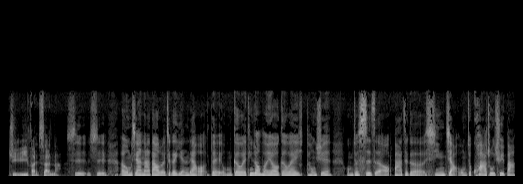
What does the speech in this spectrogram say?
举一反三呐、是是，呃，我们现在拿到了这个颜料哦，对我们各位听众朋友、各位同学，我们就试着哦，把这个行脚，我们就跨出去，把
